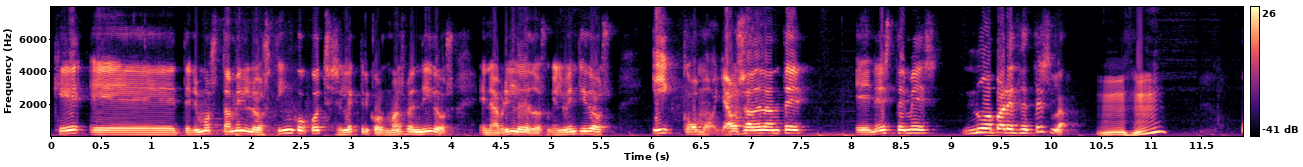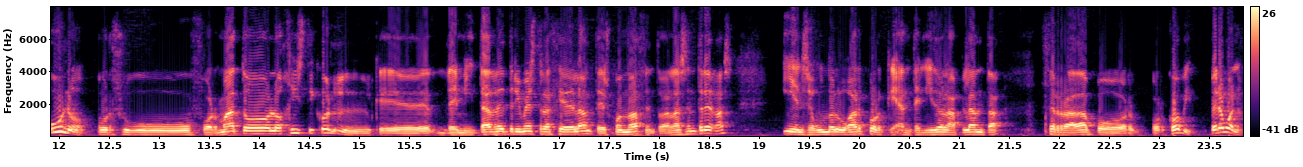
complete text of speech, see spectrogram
que eh, tenemos también los 5 coches eléctricos más vendidos en abril de 2022 y como ya os adelanté, en este mes no aparece Tesla. Uno, por su formato logístico, en el que de mitad de trimestre hacia adelante es cuando hacen todas las entregas. Y en segundo lugar, porque han tenido la planta cerrada por, por COVID. Pero bueno,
